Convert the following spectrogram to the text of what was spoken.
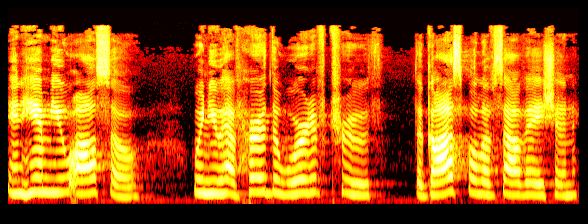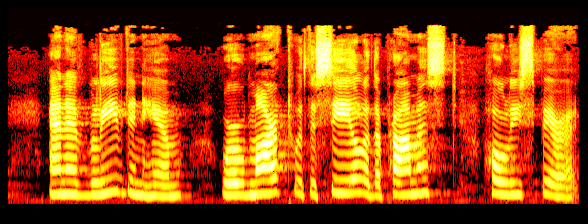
In him you also, when you have heard the word of truth, the gospel of salvation, and have believed in him, were marked with the seal of the promised Holy Spirit.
